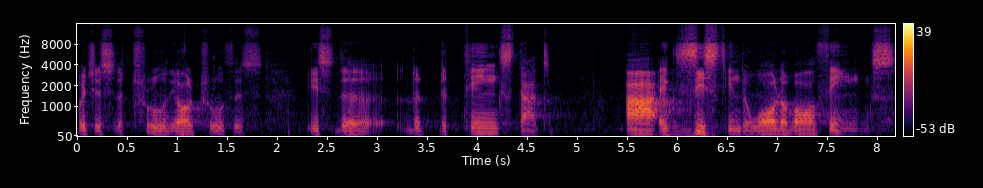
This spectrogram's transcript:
which is the truth. The all truth is is the, the, the things that are, exist in the world of all things.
